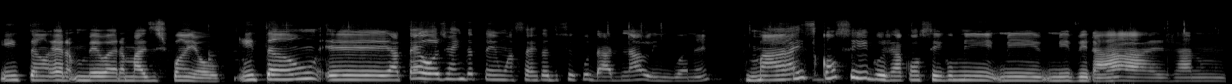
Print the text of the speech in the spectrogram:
Então, era, o meu era mais espanhol. Então, eh, até hoje ainda tenho uma certa dificuldade na língua, né? Mas consigo, já consigo me, me, me virar, já não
